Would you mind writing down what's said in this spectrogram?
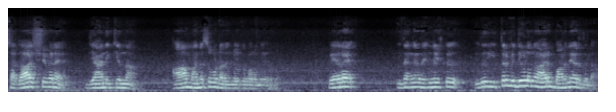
സദാശിവനെ ധ്യാനിക്കുന്ന ആ മനസ്സുകൊണ്ടാണ് നിങ്ങൾക്ക് പറഞ്ഞു തരുന്നത്. വേറെ ഇതങ്ങനെ നിങ്ങൾക്ക് ഇത് ഇത്തരം വിദ്യകളൊന്നും ആരും പറഞ്ഞു തരത്തില്ല.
